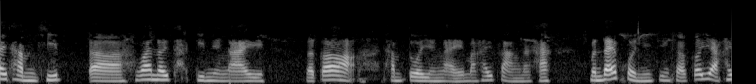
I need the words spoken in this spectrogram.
อยๆทำคลิปว่าน้อยกินยังไง แล้วก็ทำตัวยังไงมาให้ฟังนะคะ มันได้ผลจริงๆค่ะ ก็อยากให้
